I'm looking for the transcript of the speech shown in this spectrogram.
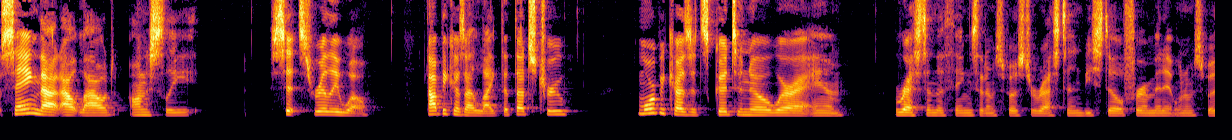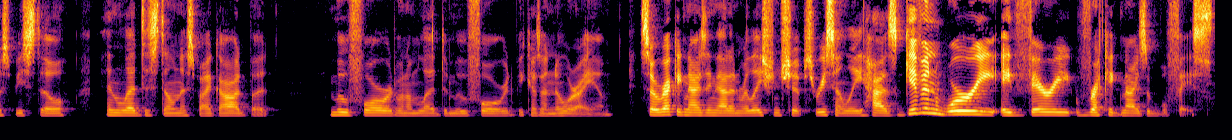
Saying that out loud, honestly, sits really well. Not because I like that that's true, more because it's good to know where I am. Rest in the things that I'm supposed to rest in, be still for a minute when I'm supposed to be still, and led to stillness by God, but move forward when I'm led to move forward because I know where I am. So, recognizing that in relationships recently has given worry a very recognizable face.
